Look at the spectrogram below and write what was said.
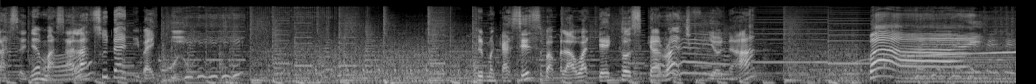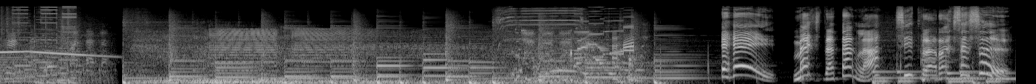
Rasanya masalah sudah dibaiki. Terima kasih sebab melawat Gecko's Garage, Fiona. Bye! Hei, Max datanglah, si terak raksasa.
